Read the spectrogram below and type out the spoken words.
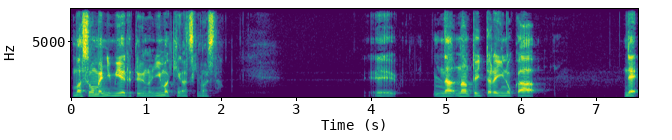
真正面に見えるというのに今気がつきました。えーななんと言ったらいいのかね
